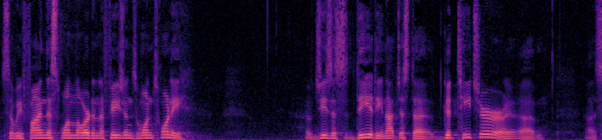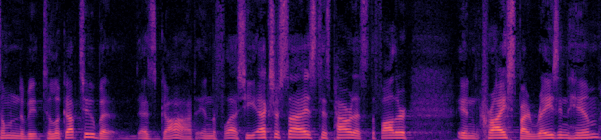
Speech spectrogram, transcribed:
So we find this one Lord in Ephesians 1:20 of Jesus' deity, not just a good teacher or a, uh, someone to, be, to look up to, but as God in the flesh. He exercised his power, that's the Father, in Christ by raising him,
